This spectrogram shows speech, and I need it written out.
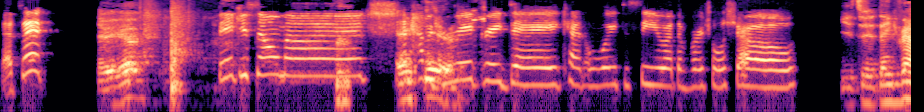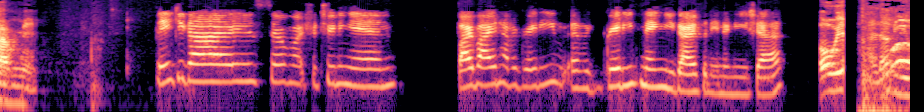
That's it. There you go. Thank you so much. and have you. a great, great day. Can't wait to see you at the virtual show. You too. Thank you for having me. Thank you guys so much for tuning in. Bye bye and have a great, e- have a great evening, you guys in Indonesia. Oh, yeah. I love you.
